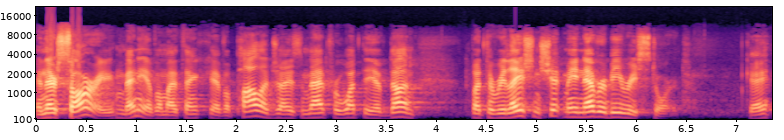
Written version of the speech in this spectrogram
And they're sorry. Many of them, I think, have apologized and that for what they have done, but the relationship may never be restored. Okay?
